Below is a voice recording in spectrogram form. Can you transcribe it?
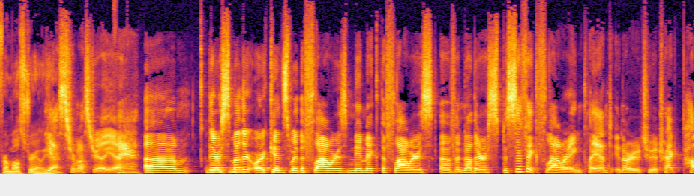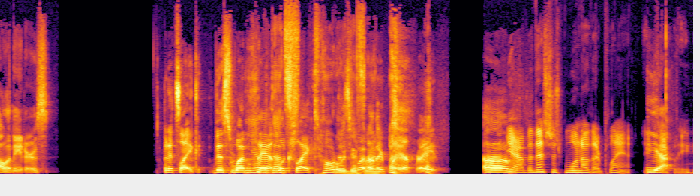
From Australia. Yes, from Australia. Fair. Um, there are some other orchids where the flowers mimic the flowers of another specific flowering plant in order to attract pollinators. But it's like this one Yeah, plant looks like totally this one other plant, right? Um, yeah, but that's just one other plant. Yeah. Exactly.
